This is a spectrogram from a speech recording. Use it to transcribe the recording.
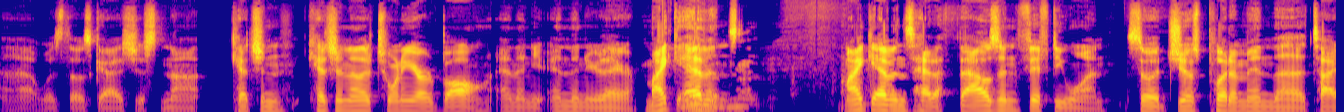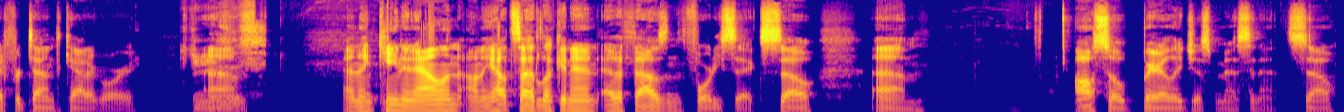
Uh, was those guys just not catching catching another 20 yard ball, and then you and then you're there. Mike Evans, Mike Evans had a thousand fifty one, so it just put him in the tied for 10th category. Jesus. and then Keenan Allen on the outside looking in at 1046. So, um, also barely just missing it. So,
